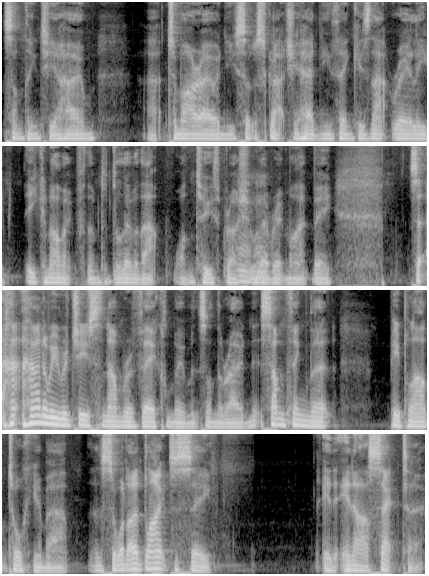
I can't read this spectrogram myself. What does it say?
something to your home uh, tomorrow, and you sort of scratch your head and you think, is that really economic for them to deliver that one toothbrush or whatever it might be? So, h- how do we reduce the number of vehicle movements on the road? And it's something that people aren't talking about. And so, what I'd like to see in, in our sector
